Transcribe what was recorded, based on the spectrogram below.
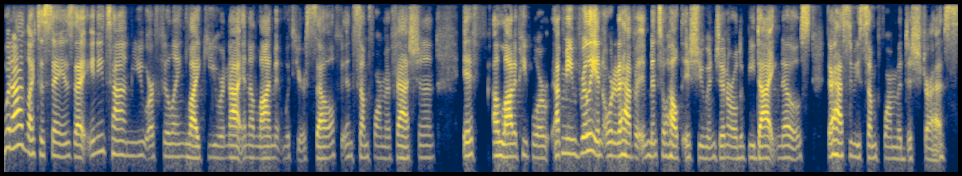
what I'd like to say is that anytime you are feeling like you are not in alignment with yourself in some form or fashion, if a lot of people are, I mean, really, in order to have a mental health issue in general to be diagnosed, there has to be some form of distress.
